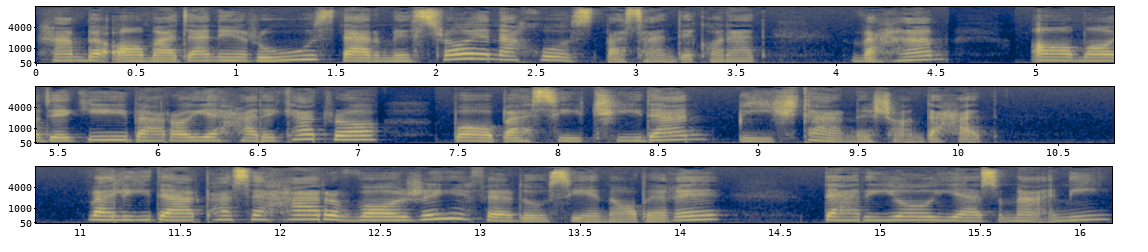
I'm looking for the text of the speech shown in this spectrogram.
هم به آمدن روز در مصرع نخست بسنده کند و هم آمادگی برای حرکت را با بسیچیدن بیشتر نشان دهد. ولی در پس هر واژه فردوسی نابغه دریایی از معنی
